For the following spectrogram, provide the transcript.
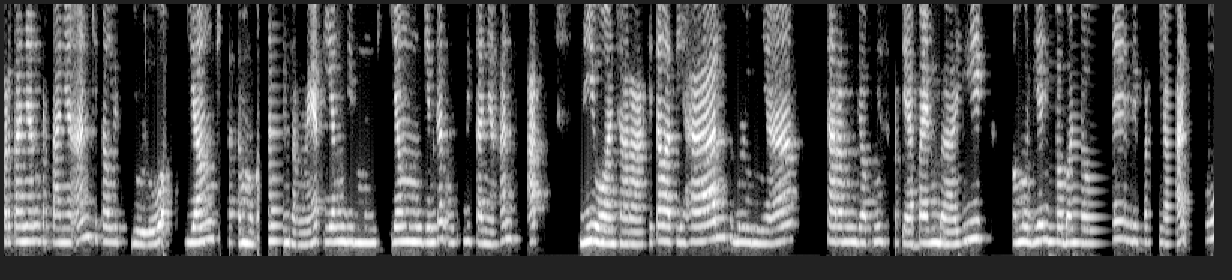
pertanyaan-pertanyaan kita list dulu yang kita temukan di internet yang yang memungkinkan untuk ditanyakan saat di wawancara. Kita latihan sebelumnya cara menjawabnya seperti apa yang baik, Kemudian jawaban-jawaban yang dipersiapkan itu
